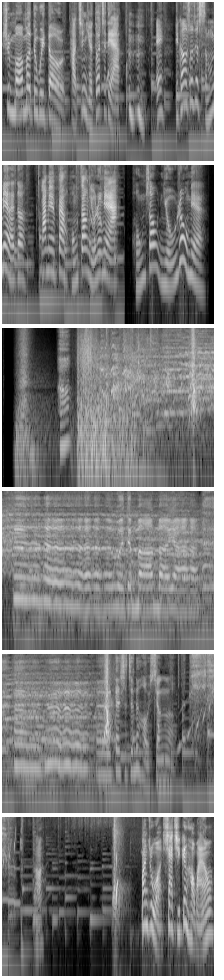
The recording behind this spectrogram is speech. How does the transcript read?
是妈妈的味道。好吃你就多吃点啊。嗯嗯。哎，你刚刚说这什么面来的？拉面饭红烧牛肉面啊。红烧牛肉面。啊？我的妈妈呀！但是真的好香啊！啊？关注我，下期更好玩哦。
